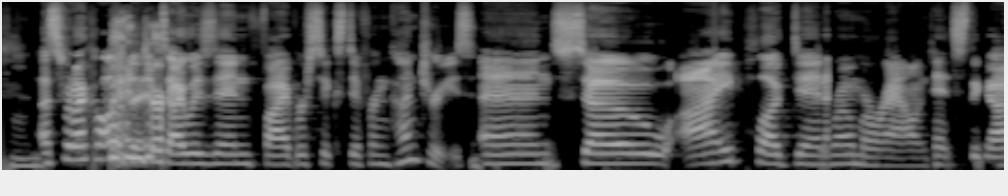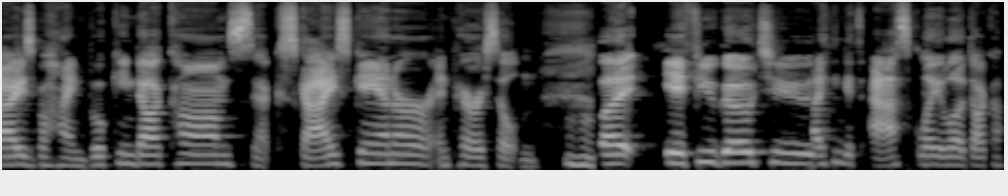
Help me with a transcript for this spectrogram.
Mm-hmm. That's what I called Bender. it. I was in five or six different countries. And so I plugged in Roam Around. It's the guys behind booking.com, Skyscanner, and Paris Hilton. Mm-hmm. But if you go to, I think it's asklayla.com,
